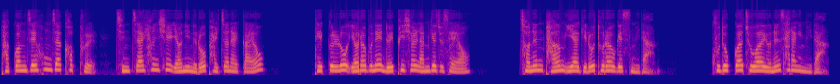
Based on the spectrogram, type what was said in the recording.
박광재 홍자 커플, 진짜 현실 연인으로 발전할까요? 댓글로 여러분의 뇌피셜 남겨주세요. 저는 다음 이야기로 돌아오겠습니다. 구독과 좋아요는 사랑입니다.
